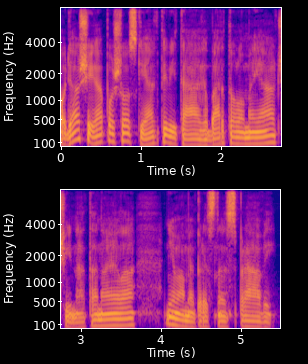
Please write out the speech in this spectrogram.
O ďalších apoštolských aktivitách Bartolomeja či Natanaela nemáme presné správy.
